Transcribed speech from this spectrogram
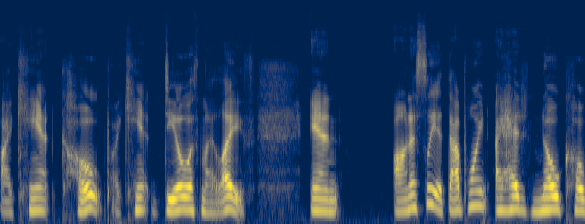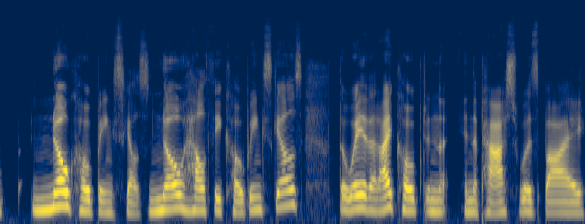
i can't cope. I can't deal with my life. And honestly at that point i had no cope no coping skills no healthy coping skills. The way that i coped in the in the past was by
